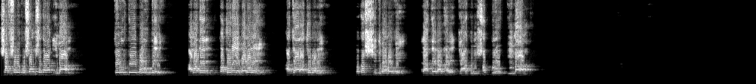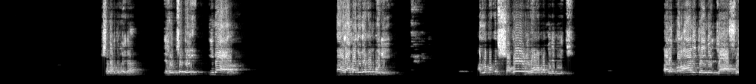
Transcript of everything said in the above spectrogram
সবসময় প্রশংসা দেওয়া ইমান। চলতে বলতে, আমাদের কথনে বলনে আচার আচরণে প্রকাশ্যে দিবালোকে রাতের আধারে, যা করি সবগুলো ইমান সমার্থ ভাইরা হচ্ছে এই ইমান তাহলে আমরা যদি এখন বলি, আল্লাহ পাকের সকল বিধান আমরা মেনে নিয়েছি। তাহলে কোরআন কাইমের যা আছে,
